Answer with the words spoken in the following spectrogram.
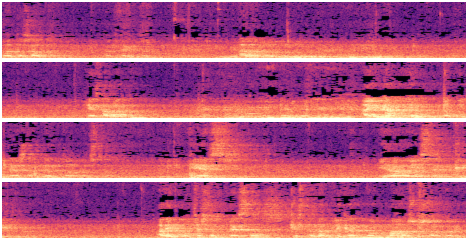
Salto, salto. Perfecto. Um, ¿Quién está hablando? hay, una, hay un punto muy interesante en todo esto, que es, y ahora voy a ser crítico, hay muchas empresas que están aplicando más sus algoritmos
